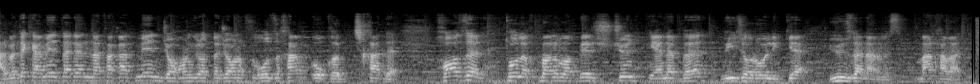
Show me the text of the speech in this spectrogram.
Albatta kommentariyani nafaqat men, Jahongir otajonovni o'zi ham o'qib chiqadi. Hozir to'liq ma'lumot berish uchun yana bir videorolikka yuzlanamiz. Marhamat.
